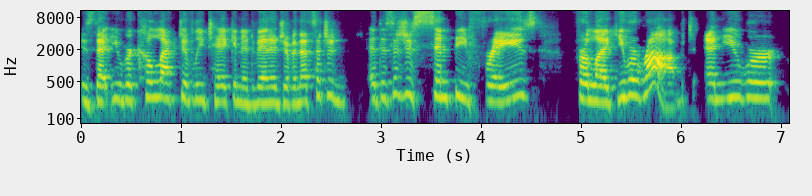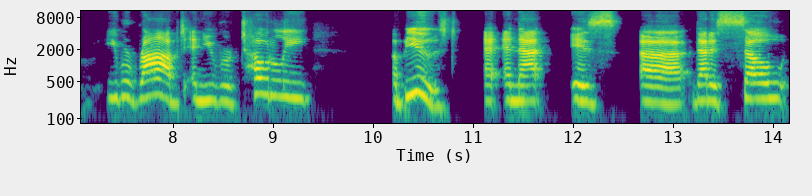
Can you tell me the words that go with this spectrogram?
is that you were collectively taken advantage of. And that's such a that's such a simpy phrase for like you were robbed and you were you were robbed and you were totally abused. And that is uh that is so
